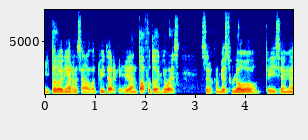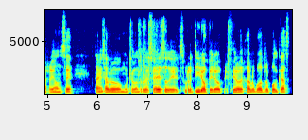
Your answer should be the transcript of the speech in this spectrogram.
y todo lo que tenía relacionado con Twitter, que eran todas fotos de Newells, se los cambió a su logo que dice MR11. También se habló mucha controversia de eso, de su retiro, pero prefiero dejarlo para otro podcast,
